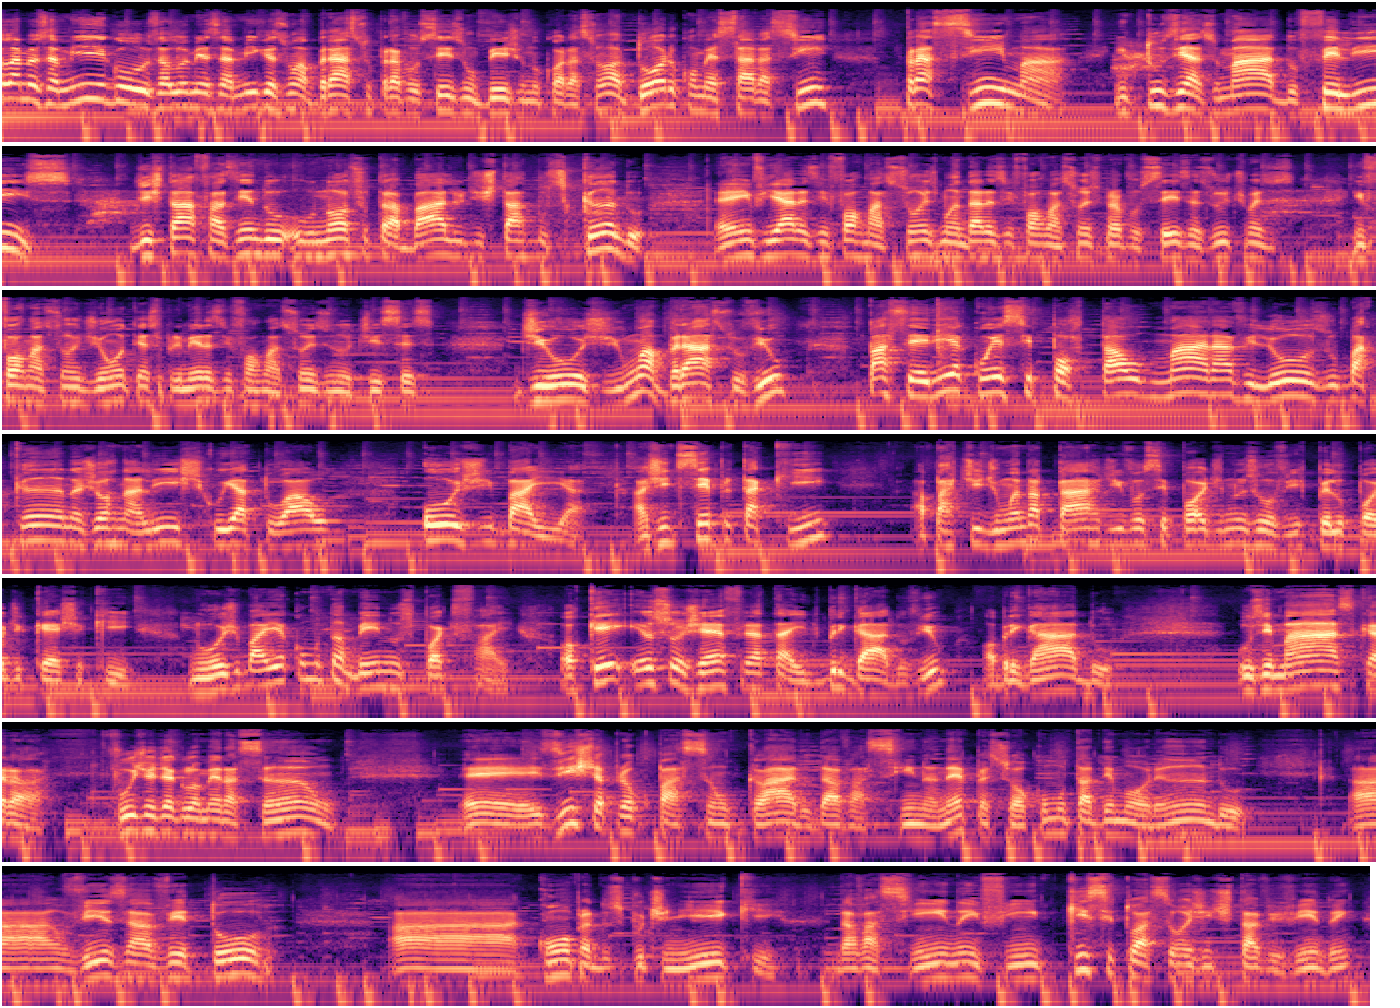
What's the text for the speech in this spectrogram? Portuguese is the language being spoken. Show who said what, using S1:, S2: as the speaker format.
S1: Olá, meus amigos, alô, minhas amigas, um abraço para vocês, um beijo no coração. Adoro começar assim, pra cima, entusiasmado, feliz de estar fazendo o nosso trabalho, de estar buscando é, enviar as informações, mandar as informações para vocês, as últimas informações de ontem, as primeiras informações e notícias de hoje. Um abraço, viu? Parceria com esse portal maravilhoso, bacana, jornalístico e atual, Hoje Bahia. A gente sempre está aqui a partir de uma da tarde e você pode nos ouvir pelo podcast aqui no Hoje Bahia, como também no Spotify. Ok? Eu sou Jeffrey Ataíde. Obrigado, viu? Obrigado. Use máscara, fuja de aglomeração. É, existe a preocupação, claro, da vacina, né, pessoal? Como está demorando. A Anvisa vetou a compra do Sputnik, da vacina, enfim, que situação a gente está vivendo, hein?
